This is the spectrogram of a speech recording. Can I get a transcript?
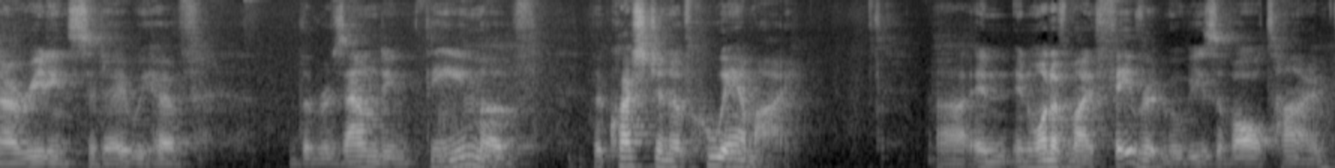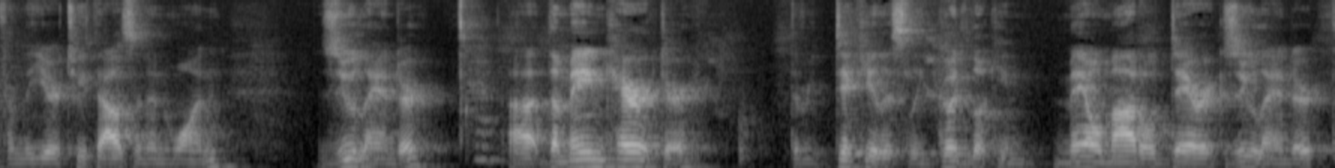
our readings today, we have the resounding theme of the question of who am I? Uh, in, in one of my favorite movies of all time from the year 2001, Zoolander, uh, the main character, the ridiculously good looking male model Derek Zoolander,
